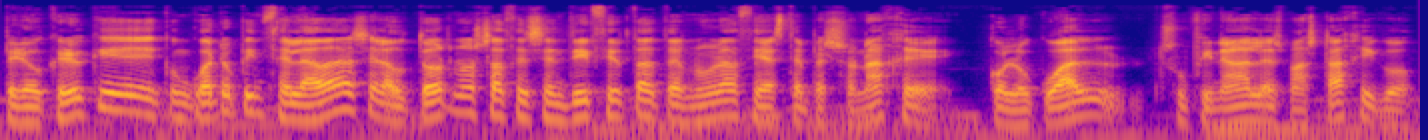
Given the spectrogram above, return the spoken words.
Pero creo que con cuatro pinceladas el autor nos hace sentir cierta ternura hacia este personaje, con lo cual su final es más trágico.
